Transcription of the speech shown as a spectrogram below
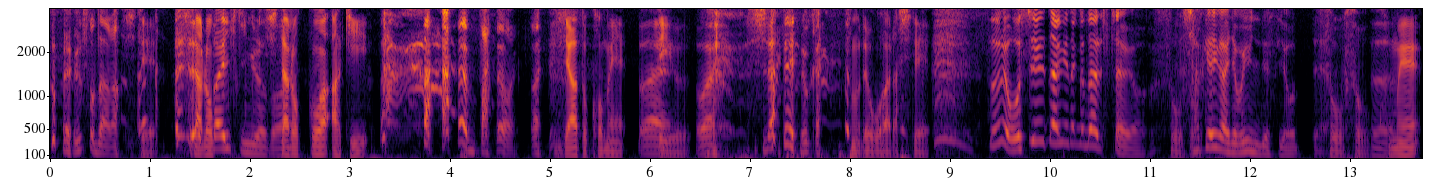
嘘だろ。して下バ6イキングだぞ。下六個は秋。であと米っておいいうおい知らねえのかよ。ので終わらして。それ教えてあげたくなっちゃうよ。そうそう。鮭以外でもいいんですよって。そうそう、うん。米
